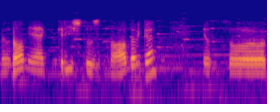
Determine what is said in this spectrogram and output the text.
Meu nome é Cristos Nóbrega, eu sou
